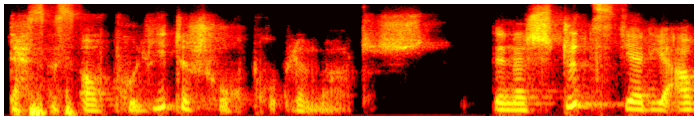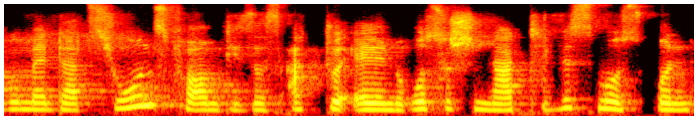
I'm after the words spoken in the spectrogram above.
das ist auch politisch hochproblematisch. Denn das stützt ja die Argumentationsform dieses aktuellen russischen Nativismus und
